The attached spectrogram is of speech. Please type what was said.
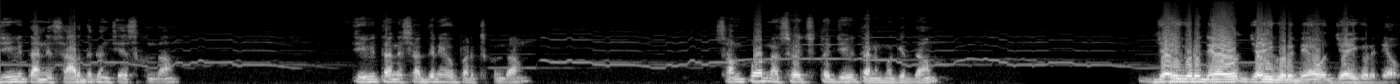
జీవితాన్ని సార్థకం చేసుకుందాం. జీవితాన్ని సద్వినియోగపరచుకుందాం. సంపూర్ణ స్వేచ్ఛతో జీవితాన్ని ముగిద్దాం. జై గురుదేవ్ జై గురుదేవ్ జై గురుదేవ్.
